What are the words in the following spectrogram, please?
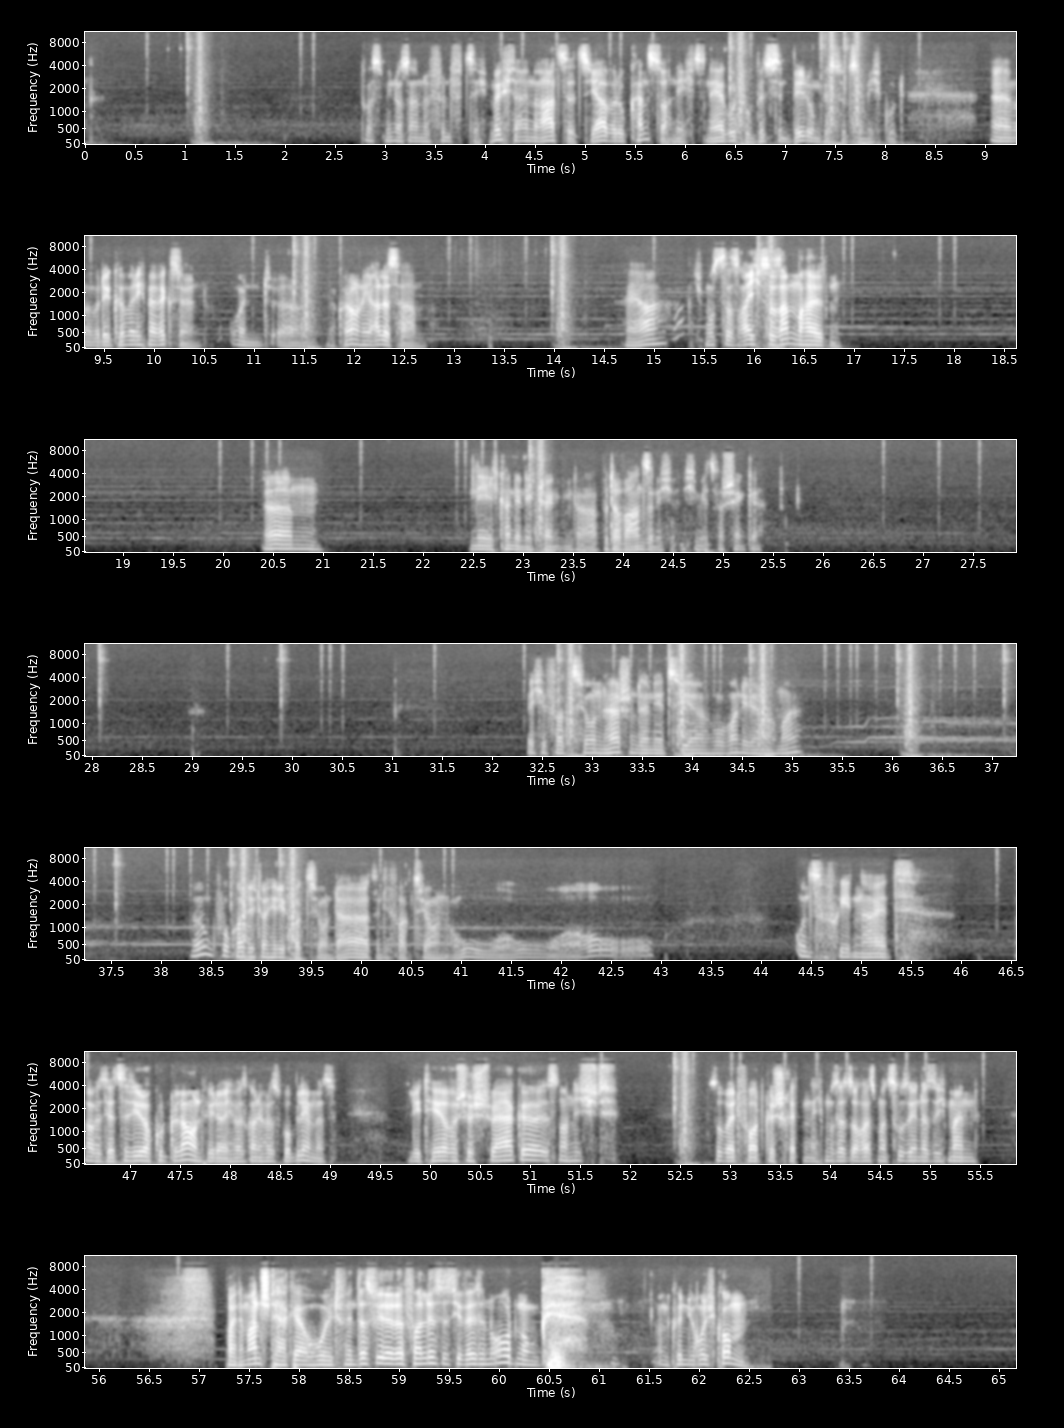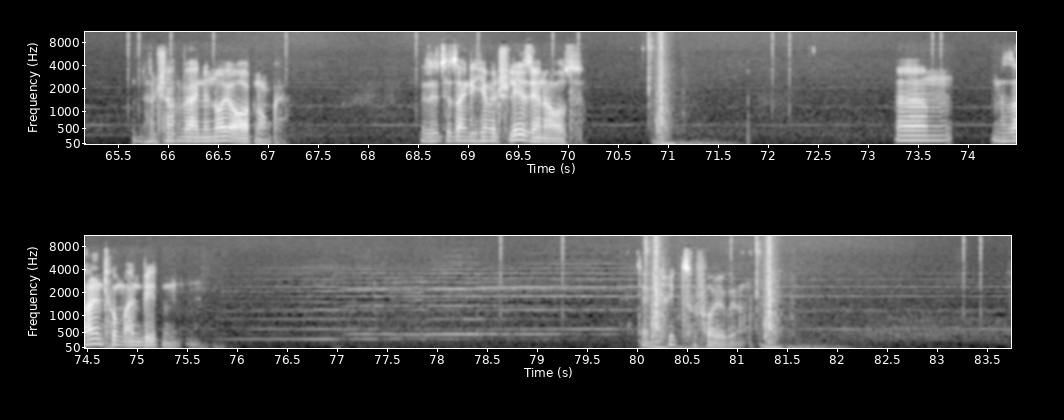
Du hast minus 51. Möchte einen Ratsitz. Ja, aber du kannst doch nichts. Naja gut, du bist in Bildung, bist du ziemlich gut. Ähm, aber den können wir nicht mehr wechseln. Und ähm, wir können auch nicht alles haben. Ja, ich muss das Reich zusammenhalten. Ähm. Nee, ich kann dir nicht schenken. Da wird er wahnsinnig, wenn ich ihm jetzt was schenke. Welche Fraktionen herrschen denn jetzt hier? Wo waren die denn nochmal? Irgendwo konnte ich doch hier die Fraktion. Da sind die Fraktionen. Oh, oh, oh. Unzufriedenheit. Aber bis jetzt sind die doch gut gelaunt wieder. Ich weiß gar nicht, was das Problem ist. Militärische Stärke ist noch nicht so weit fortgeschritten. Ich muss jetzt auch erstmal zusehen, dass ich mein meine Mannstärke erholt. Wenn das wieder der Fall ist, ist die Welt in Ordnung. Dann können die ruhig kommen. Dann schaffen wir eine Neuordnung. Wie sieht es jetzt eigentlich hier mit Schlesien aus? Ähm, Vasallentum anbieten. Den Krieg zufolge.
